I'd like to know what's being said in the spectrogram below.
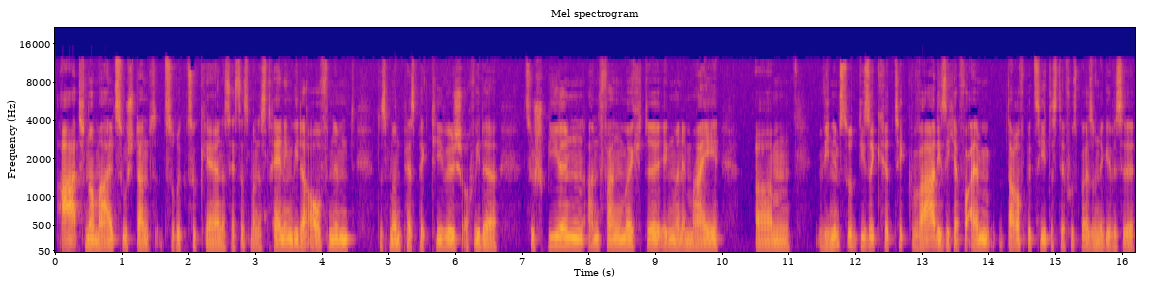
Art Normalzustand zurückzukehren. Das heißt, dass man das Training wieder aufnimmt, dass man perspektivisch auch wieder zu spielen anfangen möchte, irgendwann im Mai. Ähm, wie nimmst du diese Kritik wahr, die sich ja vor allem darauf bezieht, dass der Fußball so eine gewisse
